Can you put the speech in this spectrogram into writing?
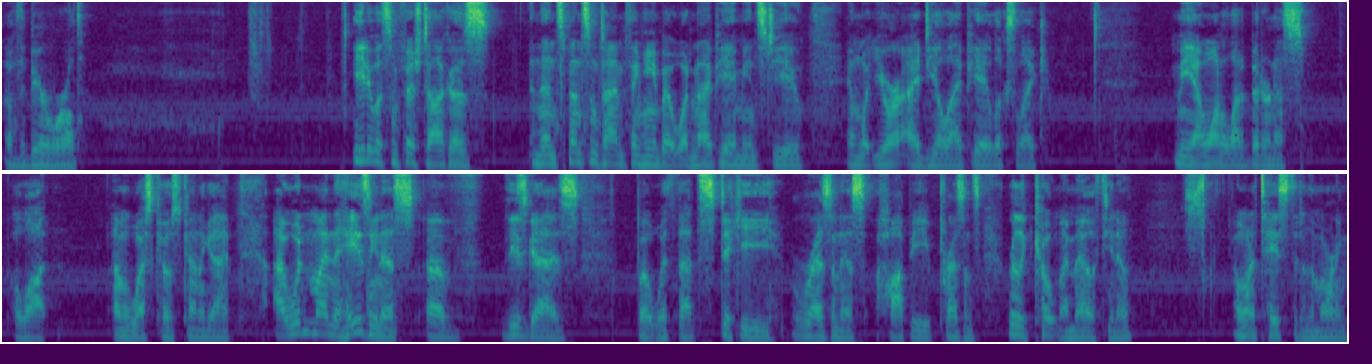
of the beer world. Eat it with some fish tacos, and then spend some time thinking about what an IPA means to you and what your ideal IPA looks like. Me, I want a lot of bitterness, a lot. I'm a West Coast kind of guy. I wouldn't mind the haziness of these guys but with that sticky, resinous, hoppy presence, really coat my mouth, you know? I want to taste it in the morning.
